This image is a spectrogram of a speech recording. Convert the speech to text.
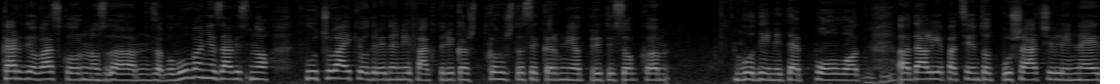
кардиоваскуларно заболување зависно вклучувајќи одредени фактори како што се крвниот притисок годините, полот, mm -hmm. дали е пациентот пушач или не,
